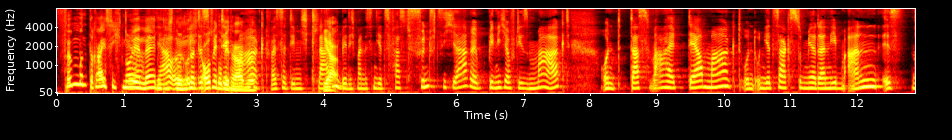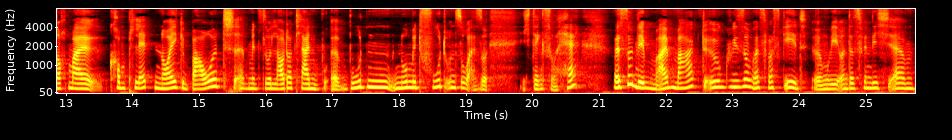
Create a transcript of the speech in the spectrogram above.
35 neue ja, Läden, ja, die ich noch oder nicht das ausprobiert mit dem habe. Markt, weißt du, seitdem ich klein Ja. bin. Ich meine, das sind jetzt fast 50 Jahre, bin ich auf diesem Markt. Und das war halt der Markt. Und, und jetzt sagst du mir, daneben an ist nochmal komplett neu gebaut, äh, mit so lauter kleinen äh, Buden, nur mit Food und so. Also ich denk so, hä? Weißt du, neben meinem Markt irgendwie so, was, geht irgendwie. Und das finde ich, ähm,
